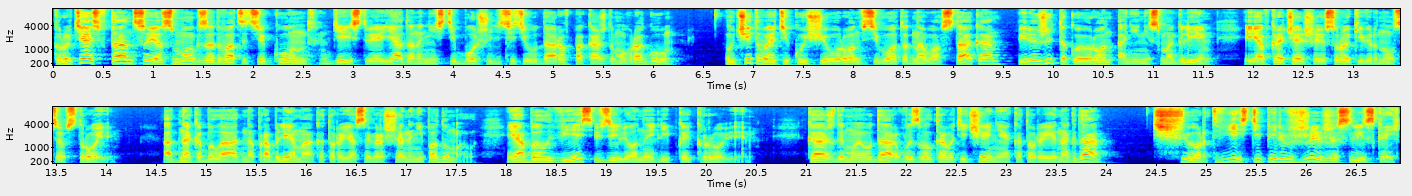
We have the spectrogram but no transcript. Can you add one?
Крутясь в танце, я смог за 20 секунд действия яда нанести больше 10 ударов по каждому врагу. Учитывая текущий урон всего от одного стака, пережить такой урон они не смогли, и я в кратчайшие сроки вернулся в строй. Однако была одна проблема, о которой я совершенно не подумал. Я был весь в зеленой липкой крови. Каждый мой удар вызвал кровотечение, которое иногда... Черт, весь теперь в жиже слизкой.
